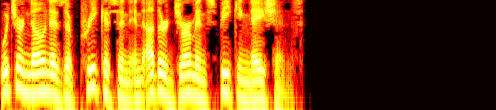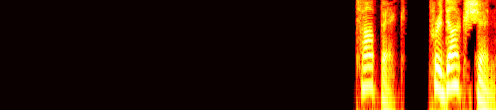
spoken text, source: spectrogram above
which are known as aprikosen in other German-speaking nations. Production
